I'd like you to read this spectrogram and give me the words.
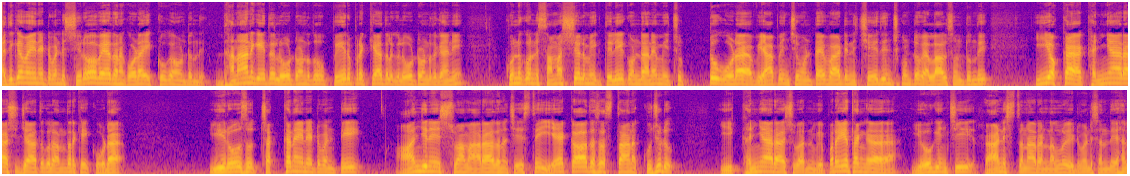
అధికమైనటువంటి శిరోవేదన కూడా ఎక్కువగా ఉంటుంది. ధనానికి అయితే లోటు ఉండదు పేరు ప్రఖ్యాతులకు లోటు ఉండదు కానీ కొన్ని కొన్ని సమస్యలు మీకు తెలియకుండానే మీ చుట్టూ కూడా వ్యాపించి ఉంటాయి. వాటిని ఛేదించుకుంటూ వెళ్ళాల్సి ఉంటుంది. ఈ యొక్క కన్యారాశి జాతకులందరికీ కూడా ఈరోజు చక్కనైనటువంటి ఆంజనేయ స్వామి ఆరాధన చేస్తే ఏకాదశ స్థాన కుజుడు ఈ కన్యారాశి వారిని విపరీతంగా యోగించి రాణిస్తున్నారనడంలో ఎటువంటి సందేహం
